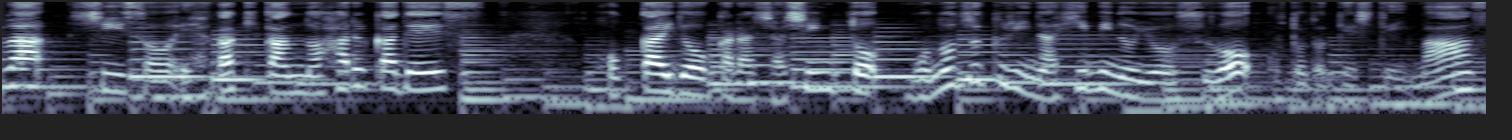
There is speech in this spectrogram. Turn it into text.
ちは。シーソー絵はがき館のはるかです。北海道から写真とものづくりな日々の様子をお届けしています。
